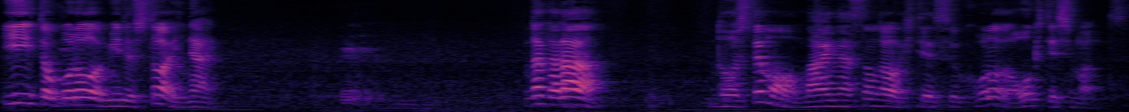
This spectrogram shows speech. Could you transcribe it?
いいところを見る人はいない。だからどうしてもマイナスの側を否定する心が起きてしまうんです。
